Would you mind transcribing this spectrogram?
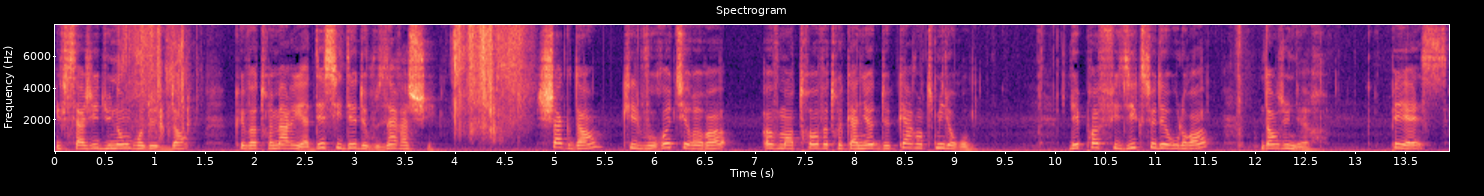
Il s'agit du nombre de dents que votre mari a décidé de vous arracher. Chaque dent qu'il vous retirera augmentera votre cagnotte de 40 000 euros. L'épreuve physique se déroulera dans une heure. PS,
